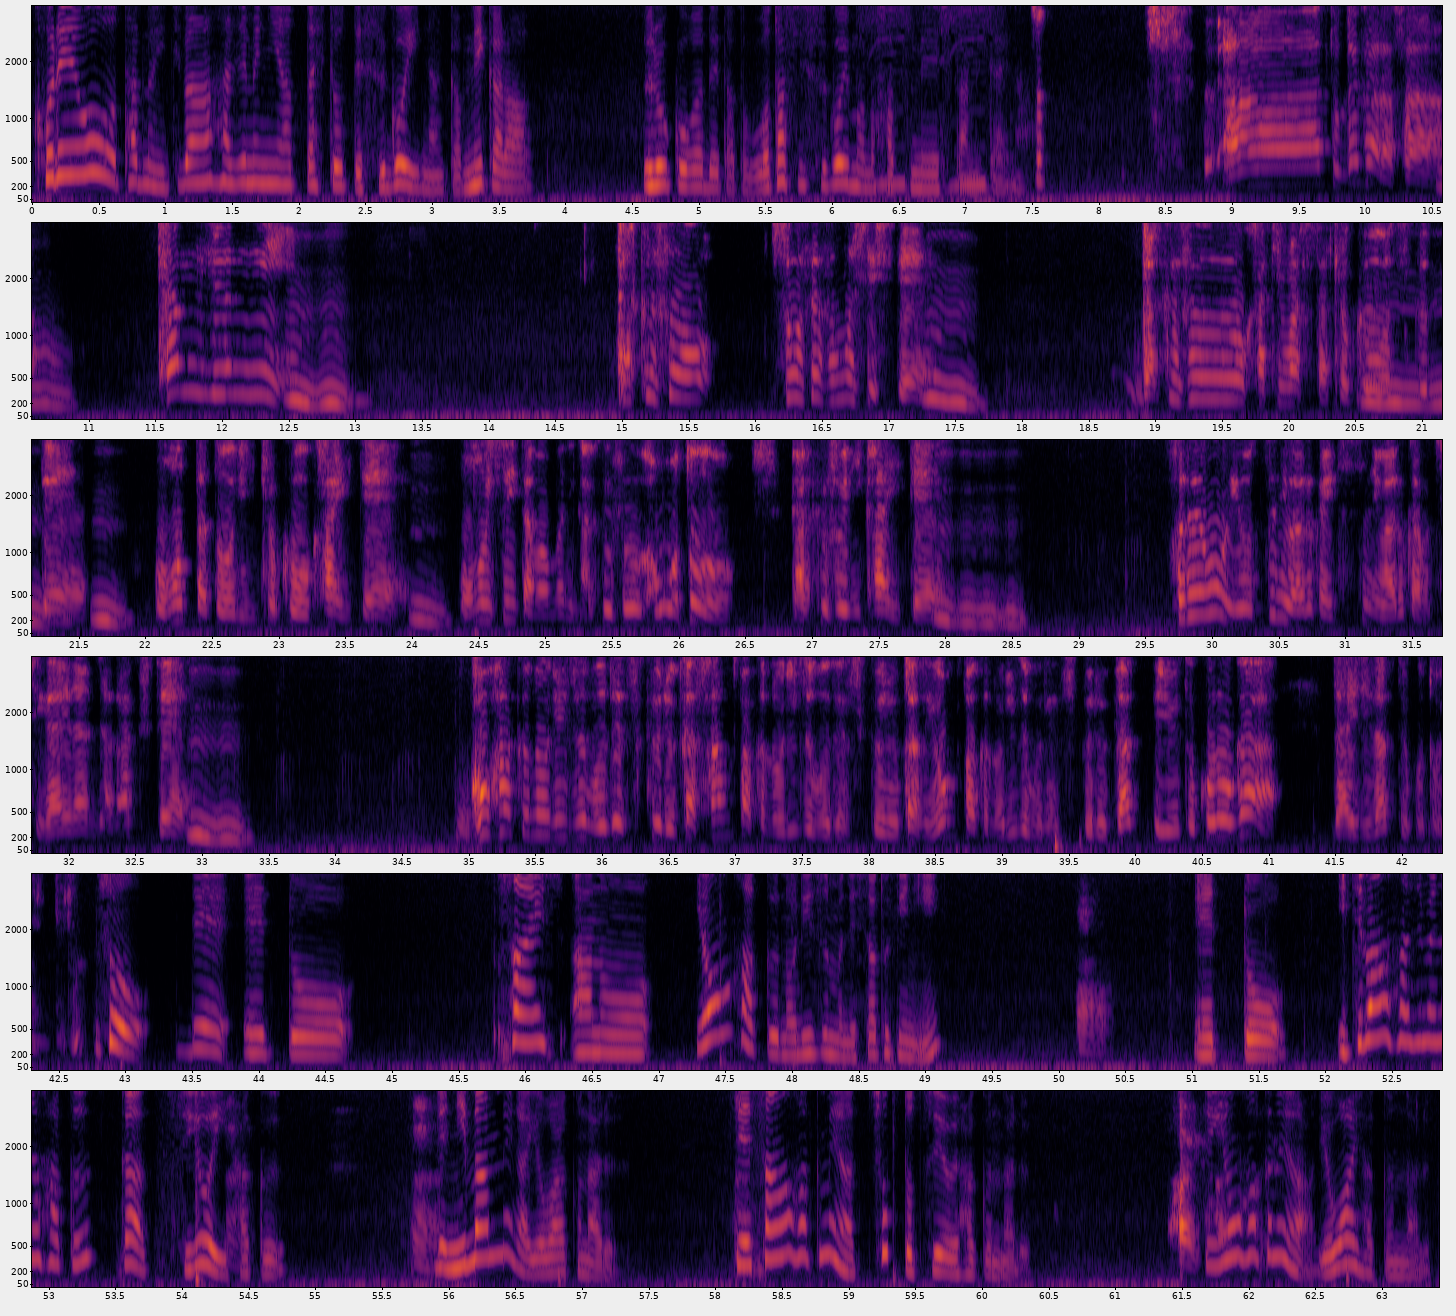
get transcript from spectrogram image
これを多分一番初めにやった人ってすごいなんか目から鱗が出たと。私すごいもの発明したみたいな。うん。あーあと、だからうさ、ん。単純うんにうん。楽譜を小説無視して、うんうん。楽譜を書きました。曲を作って、うん思った通りに曲を書いて、うん。うん思いついたままに楽譜を、音を楽譜に書いて、それを4つに割るか5つに割るかの違いなんじゃなくて、うんうん5拍のリズムで作るか、3拍のリズムで作るか、4拍のリズムで作るかっていうところが大事だっていうことを言ってる？そう。で、えっと、最初、あの、4拍のリズムでしたときに、うん。えっと、一番初めの拍が強い拍。うん。で、2番目が弱くなる。で、3拍目はちょっと強い拍になる。で、はいはい。4拍目は弱い拍になる。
